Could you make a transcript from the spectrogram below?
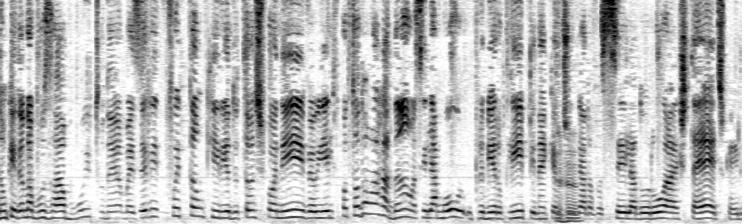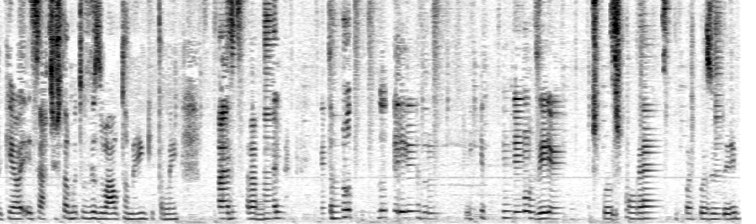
não querendo abusar muito, né? Mas ele foi tão querido, tão disponível e ele ficou todo amarradão, assim, ele amou o primeiro clipe, né? Que é o Uhum. De Ligado a Você, ele adorou a estética, ele que é esse artista muito visual também, que também faz esse trabalho. Então, todo Pedro, que eu ver coisas, conversa com as coisas dele.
